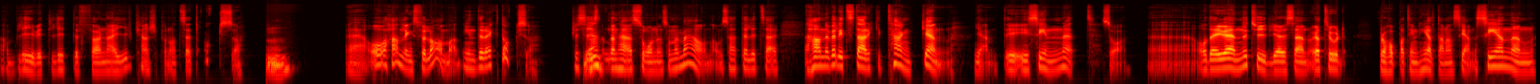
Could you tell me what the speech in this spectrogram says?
har blivit lite för naiv kanske på något sätt också. Mm. Eh, och handlingsförlamad indirekt också. Precis Ja. som den här sonen som är med honom. Så att det är lite så här, han är väldigt stark i tanken jämt, i, i sinnet. Så. Eh, och det är ju ännu tydligare sen, och jag tror, för att hoppa till en helt annan scen, scenen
